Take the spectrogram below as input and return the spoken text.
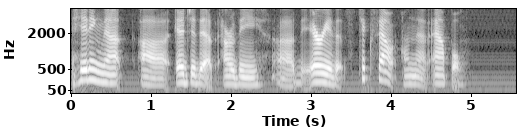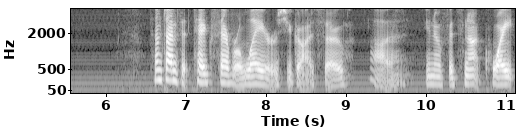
hitting that uh, edge of that, or the, uh, the area that sticks out on that apple. Sometimes it takes several layers, you guys, so, uh, you know, if it's not quite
